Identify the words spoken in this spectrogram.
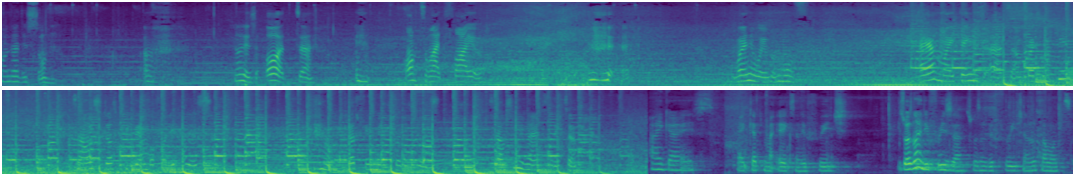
under the sun. Uh, no, it's hot, hot like fire. but anyway, we move. I have my things at um, Fresh Market, so I want to just pick them up for the clothes. just few minutes for the clothes. So I'll see you guys later. Hi guys, I kept my eggs in the fridge. It was not in the freezer, it was in the fridge, and look at what,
